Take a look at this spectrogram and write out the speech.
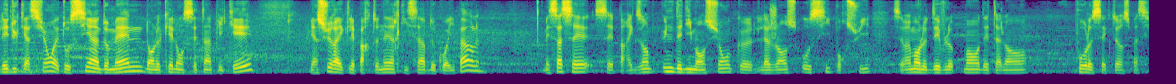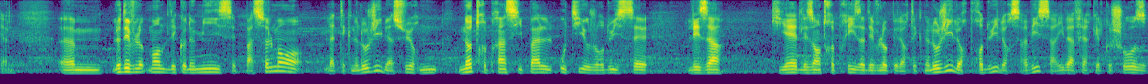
l'éducation est aussi un domaine dans lequel on s'est impliqué, bien sûr avec les partenaires qui savent de quoi ils parlent. Mais ça, c'est, par exemple une des dimensions que l'agence aussi poursuit, c'est vraiment le développement des talents pour le secteur spatial. Euh, le développement de l'économie, c'est pas seulement la technologie, bien sûr. Notre principal outil aujourd'hui, c'est l'ESA, qui aide les entreprises à développer leurs technologies, leurs produits, leurs services, arriver à faire quelque chose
